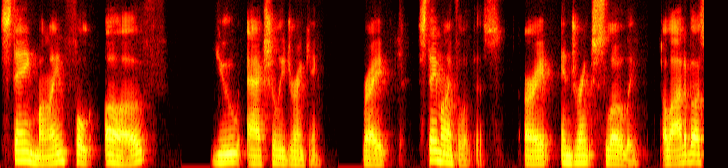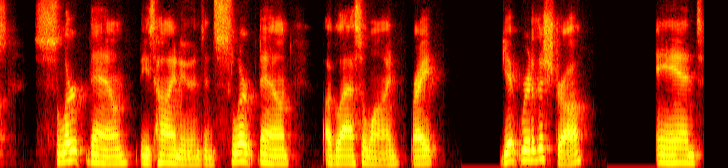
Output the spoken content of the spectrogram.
staying mindful of you actually drinking, right? Stay mindful of this, all right? And drink slowly. A lot of us slurp down these high noons and slurp down a glass of wine, right? Get rid of the straw and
